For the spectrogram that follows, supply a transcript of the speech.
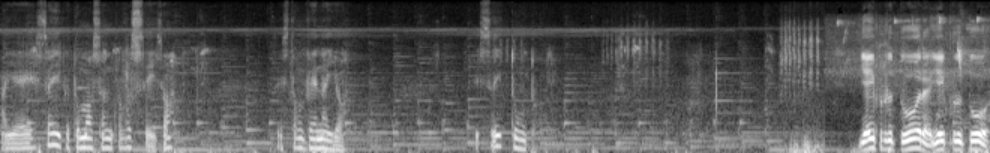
Aí é isso aí que eu tô mostrando pra vocês, ó. Vocês estão vendo aí, ó. Isso aí tudo. E aí, produtora? E aí, produtor?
